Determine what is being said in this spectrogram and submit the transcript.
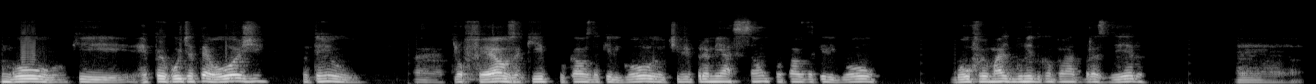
um gol que repercute até hoje. Eu tenho é, troféus aqui por causa daquele gol, eu tive premiação por causa daquele gol. O gol foi o mais bonito do Campeonato Brasileiro. É,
